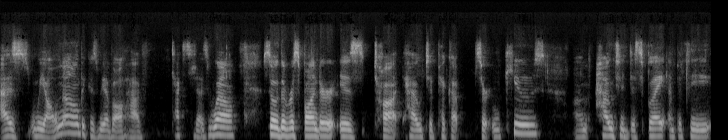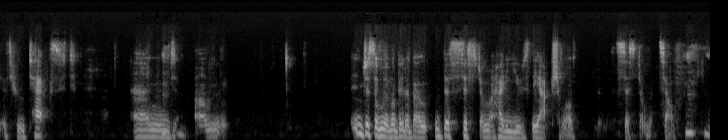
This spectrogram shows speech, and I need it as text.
as we all know, because we have all have texted as well. So the responder is taught how to pick up certain cues, um, how to display empathy through text, and um, just a little bit about the system, how to use the actual system itself. Mm-hmm.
